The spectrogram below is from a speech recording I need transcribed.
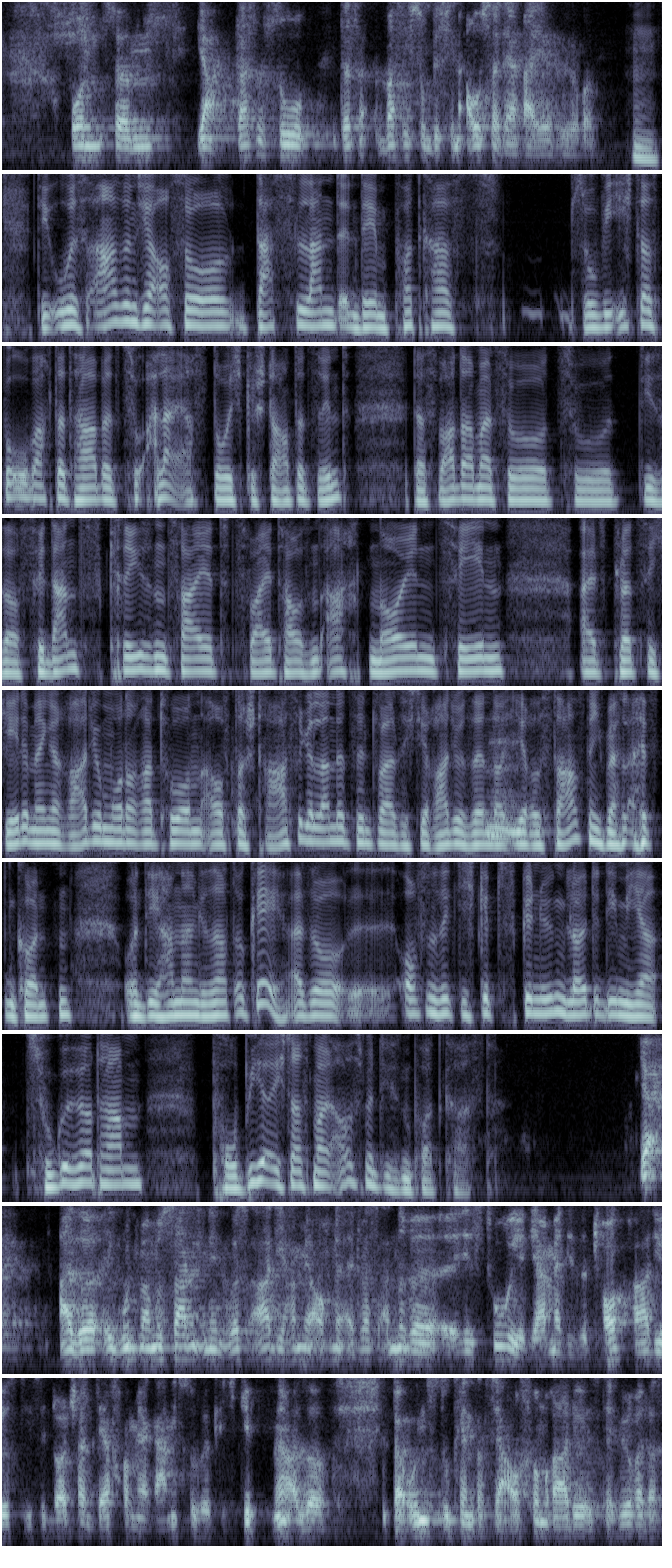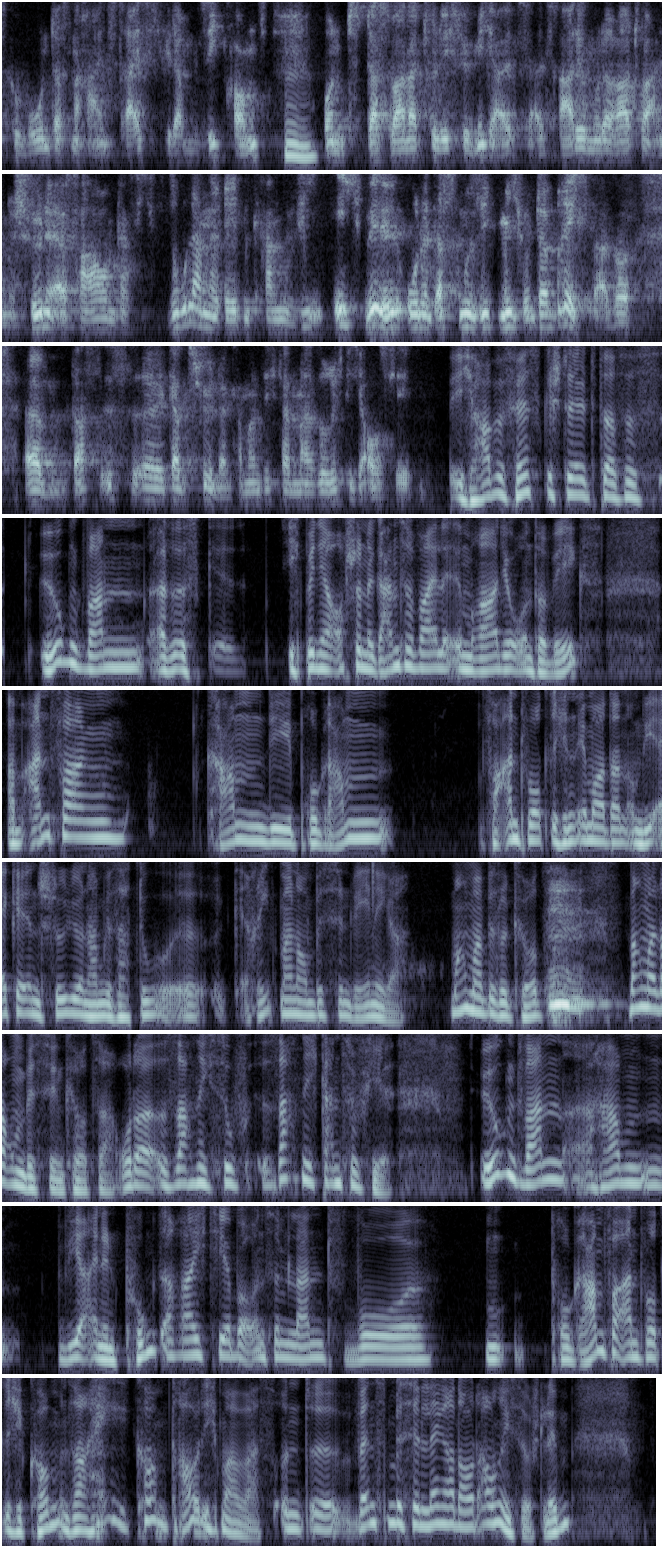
und ähm, ja, das ist so das, was ich so ein bisschen außer der Reihe höre. Hm. Die USA sind ja auch so das Land, in dem Podcasts so wie ich das beobachtet habe, zuallererst durchgestartet sind. Das war damals so zu dieser Finanzkrisenzeit 2008, 9, 10, als plötzlich jede Menge Radiomoderatoren auf der Straße gelandet sind, weil sich die Radiosender mhm. ihre Stars nicht mehr leisten konnten. Und die haben dann gesagt, okay, also äh, offensichtlich gibt es genügend Leute, die mir zugehört haben. Probiere ich das mal aus mit diesem Podcast. Ja, also äh, gut, man muss sagen, in den USA, die haben ja auch eine etwas andere äh, Historie. Die haben ja diese Talkradios, die es in Deutschland der Form ja gar nicht so wirklich gibt. Ne? Also bei uns, du kennst das ja auch vom Radio, ist der Hörer das gewohnt, dass nach 1.30 wieder Musik kommt. Mhm. Und das war natürlich für mich als, als Radiomoderator eine schöne Erfahrung, dass ich so lange reden kann, wie ich will, ohne dass Musik mich unterbricht. Also ähm, das ist äh, ganz schön. Da kann man sich dann mal so richtig ausleben. Ich habe festgestellt, dass es irgendwann, also es, ich bin ja auch schon eine ganze Weile im Radio unterwegs am Anfang kamen die Programmverantwortlichen immer dann um die Ecke ins Studio und haben gesagt, du, äh, red mal noch ein bisschen weniger. Mach mal ein bisschen kürzer. Mhm. Mach mal noch ein bisschen kürzer. Oder sag nicht, so, sag nicht ganz so viel. Irgendwann haben wir einen Punkt erreicht hier bei uns im Land, wo Programmverantwortliche kommen und sagen, hey, komm, trau dich mal was. Und äh, wenn es ein bisschen länger dauert, auch nicht so schlimm.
